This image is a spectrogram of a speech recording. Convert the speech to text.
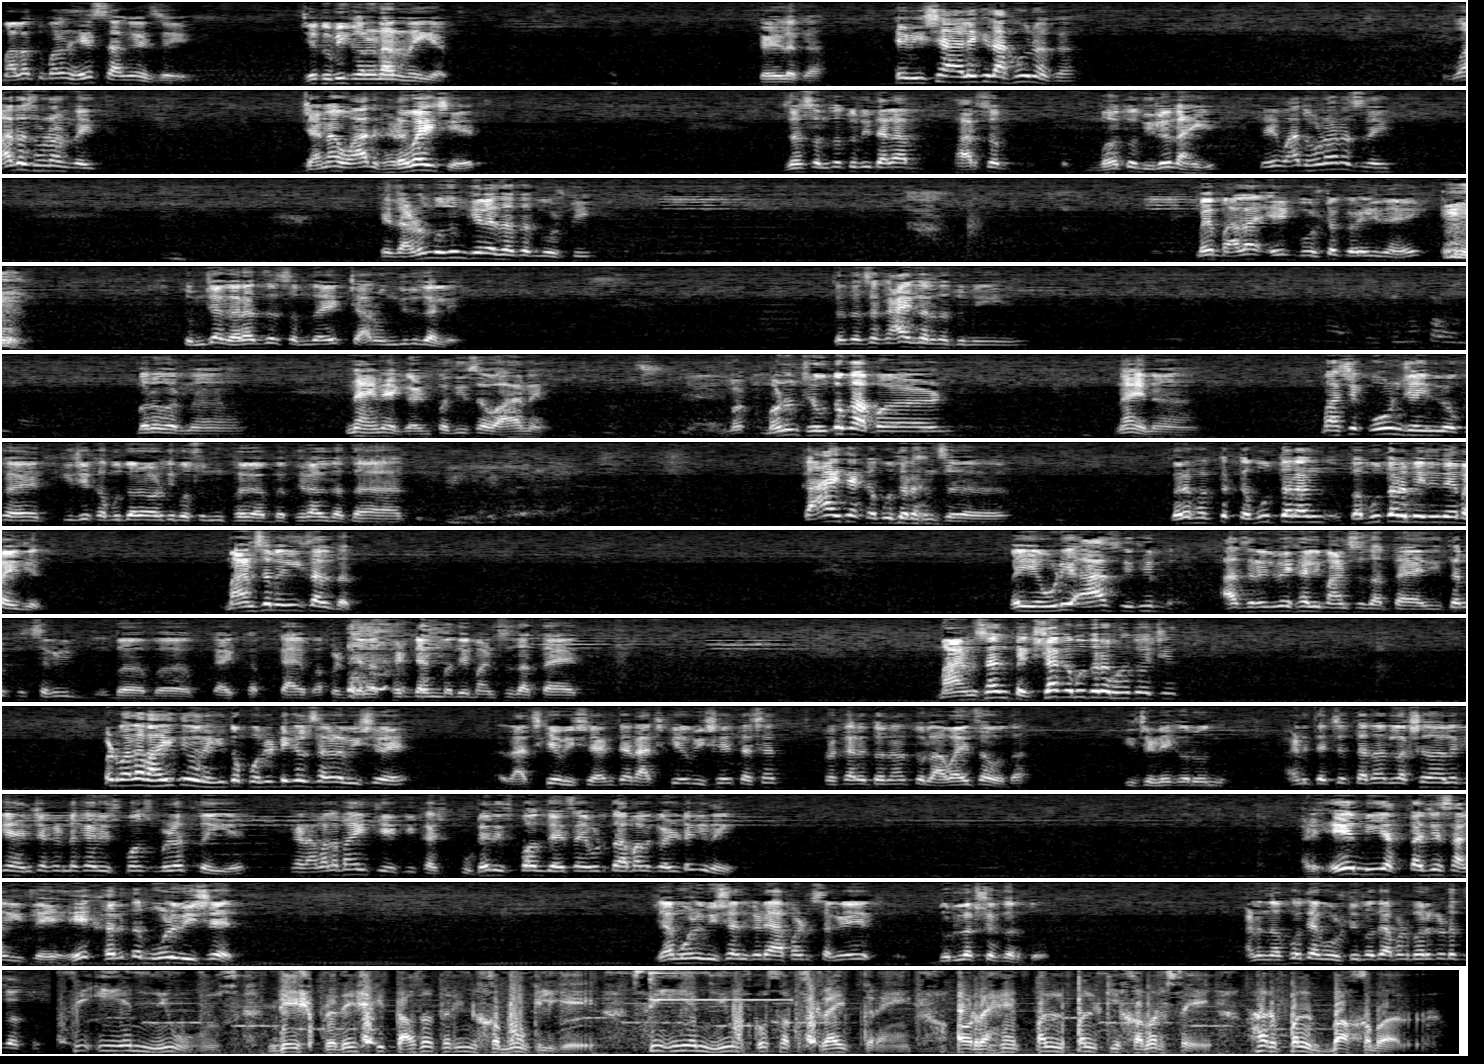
मला तुम्हाला हेच सांगायचंय. जे तुम्ही करणार नाही आहात कळलं का? हे विषय आले की दाखवू नका. वादच होणार नाहीत. ज्यांना वाद घडवायचे आहेत जर समजा तुम्ही त्याला फारसं महत्त्व दिलं नाही तर हे वाद होणारच नाहीत. हे जाणून बुजून केल्या जातात गोष्टी. म्हणजे मला एक गोष्ट कळली नाही. तुमच्या घरात जर समजा एक चार उंदीर झाले तर त्याचं काय करता तुम्ही? बरोबर ना? नाही नाही गणपतीचं वाहन आहे. म्हणून ठेवतो का आपण? नाही ना? मग असे कोण जैन लोक आहेत की जे कबुतरावरती बसून फिरायला जातात? काय त्या कबुतरांचं? बरं फक्त कबुतरां कबुतर मेली नाही पाहिजेत. माणसं मेली चालतात. मग एवढी आज इथे आज रेल्वे खाली माणसं जात आहेत इतर सगळी काय काय आपण ज्याला खड्ड्यांमध्ये माणसं जात आहेत. माणसांपेक्षा कबूतर महत्वाची आहेत. पण मला माहिती होतं की तो पॉलिटिकल सगळा विषय आहे राजकीय विषय आणि त्या राजकीय विषय तशाच प्रकारे तो ना तो लावायचा होता की जेणेकरून आणि त्याच्यात त्यांना लक्षात आलं की ह्यांच्याकडनं काही रिस्पॉन्स मिळत नाहीये. कारण आम्हाला माहिती आहे की कश- कुठे रिस्पॉन्स द्यायचा एवढं तर आम्हाला कळतं की नाही. आणि हे मी आत्ता जे सांगितले हे खरं तर मूळ विषय आहेत. ज्या मूळ विषयांकडे आपण सगळे दुर्लक्ष करतो. आणि नको त्या गोष्टींमध्ये आपण भरकटत जातो. सीईएन न्यूज देश प्रदेश की ताजा तरीन खबरों के लिए सीईएन न्यूज को सब्सक्राइब करें और रहें पल पल की खबर से हर पल बाखबर।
